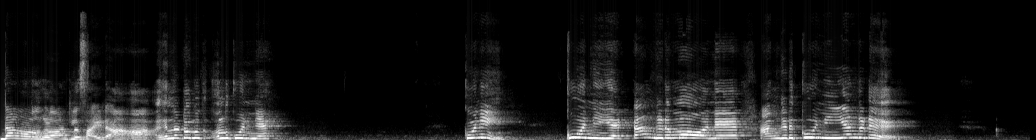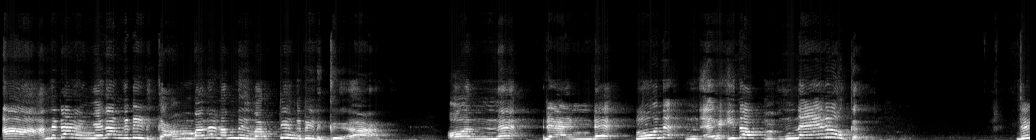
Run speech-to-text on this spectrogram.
ഇതാണോ നിങ്ങളുടെ നാട്ടിലെ സൈഡ് ആ ആ. എന്നിട്ടൊന്ന് ഒന്ന് കുനിഞ്ഞേ. കുനി. കുനിയട്ട അങ്ങട് മോനെ. അങ്ങട് കുനി അങ്ങട്. ആ എന്നിട്ട് അങ്ങനെ അങ്ങട് എടുക്ക. അമ്പതെണ്ണം നിവർത്തി അങ്ങട് എടുക്ക്. ആ. ഒന്ന് രണ്ട് മൂന്ന്. ഇതാ നേരെ നോക്ക്. ഇത്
